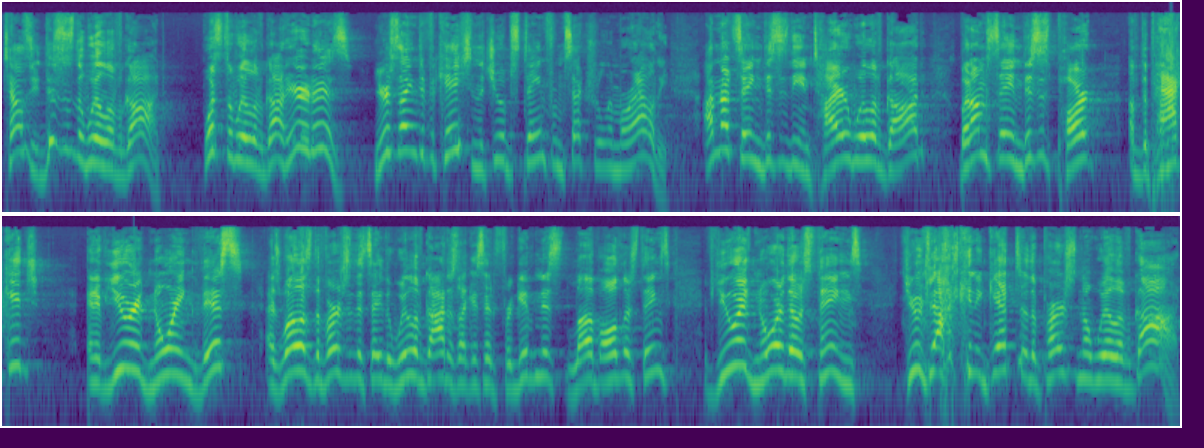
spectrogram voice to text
tells you this is the will of God. What's the will of God? Here it is. Your sanctification, that you abstain from sexual immorality. I'm not saying this is the entire will of God, but I'm saying this is part of the package. And if you're ignoring this, as well as the verses that say the will of God is, like I said, forgiveness, love, all those things, if you ignore those things, you're not going to get to the personal will of God.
